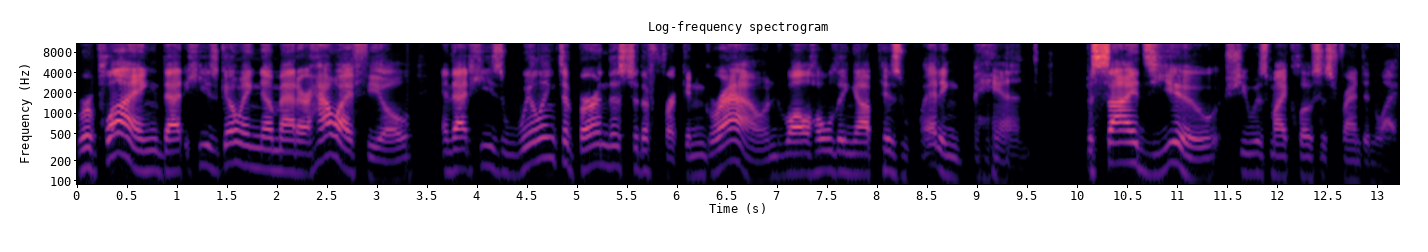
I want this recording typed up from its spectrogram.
Replying that he's going no matter how I feel and that he's willing to burn this to the frickin' ground while holding up his wedding band. Besides you, she was my closest friend in life.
